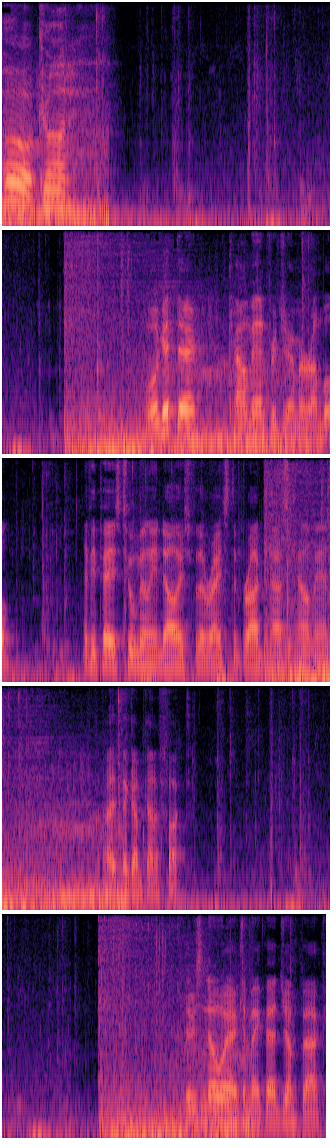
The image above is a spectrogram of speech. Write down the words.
Oh god. We'll get there. Cowman for German Rumble. If he pays $2 million for the rights to broadcast Cowman, I think I'm kind of fucked. There's no way I can make that jump back.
